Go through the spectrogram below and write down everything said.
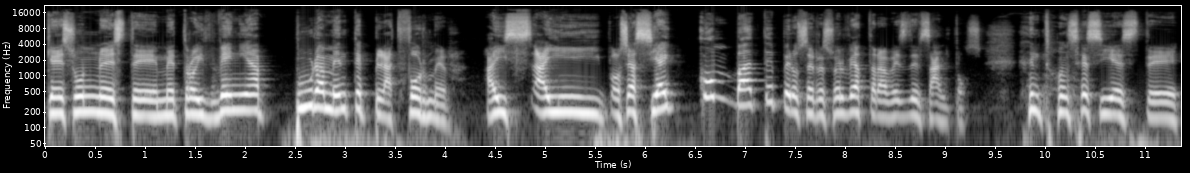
Que es un este, Metroidvania puramente platformer. Hay, hay, o sea, sí hay combate, pero se resuelve a través de saltos. Entonces, sí, este,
